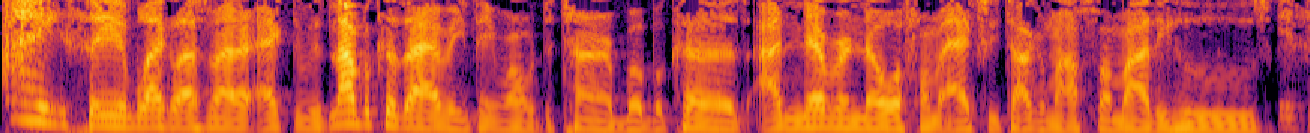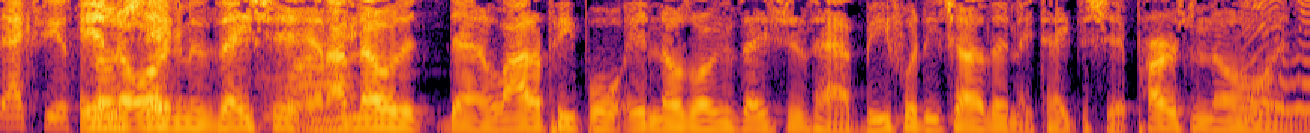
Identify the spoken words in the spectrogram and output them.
I hate saying Black Lives Matter activists, not because I have anything wrong with the term, but because I never know if I'm actually talking about somebody who's it's actually in the organization. Right. And I know that, that a lot of people in those organizations have beef with each other and they take the shit personal mm-hmm.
